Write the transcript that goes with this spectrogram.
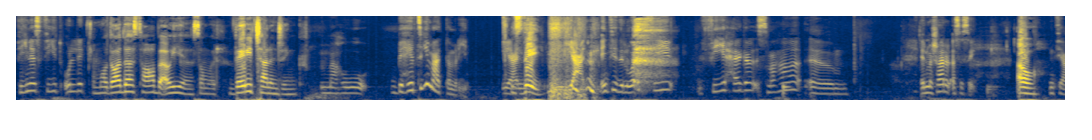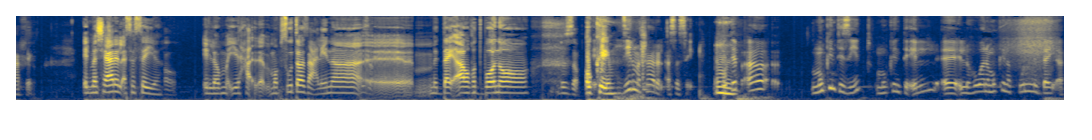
في ناس تيجي تقول لك الموضوع ده صعب قوي يا سمر. Very challenging. ما هو هي بتيجي مع التمرين. يعني إزاي؟ يعني انت دلوقتي في حاجة اسمها المشاعر الأساسية. آه انت عارفاها. المشاعر الأساسية. آه. اللي هم يح- مبسوطة زعلانة آه، متضايقة غضبانة. بالظبط. أوكي. دي المشاعر الأساسية. بتبقى ممكن تزيد ممكن تقل آه، اللي هو أنا ممكن أكون متضايقة.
